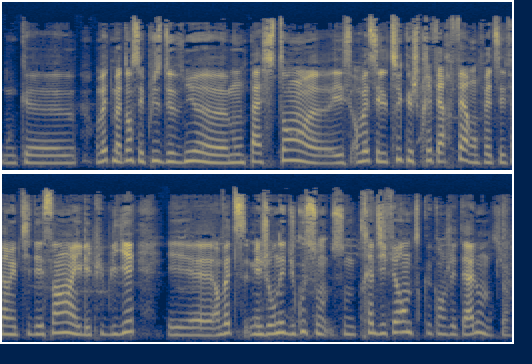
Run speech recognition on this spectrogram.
Donc euh, en fait maintenant c'est plus devenu euh, mon passe-temps euh, et en fait c'est le truc que je préfère faire en fait c'est faire mes petits dessins et les publier et en fait mes journées du coup sont, sont très différentes que quand j'étais à Londres tu vois.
